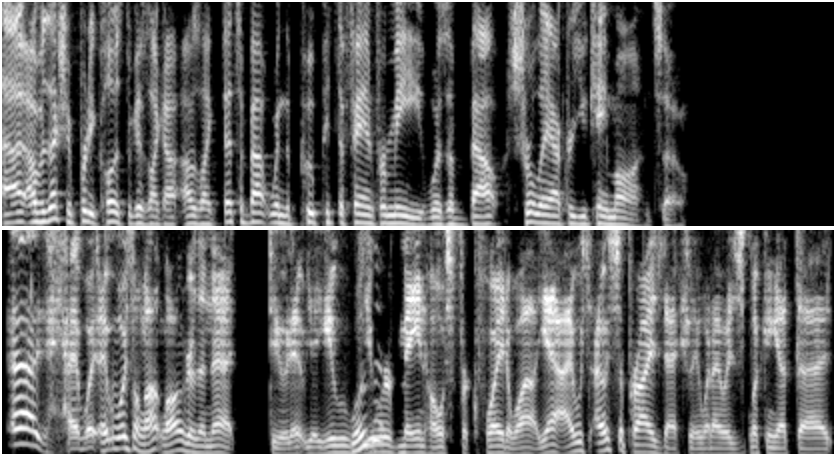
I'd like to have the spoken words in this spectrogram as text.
I, I was actually pretty close because like I, I was like, that's about when the poop hit the fan for me was about shortly after you came on. So Uh, it it was a lot longer than that, dude. It, you Was you it? were main host for quite a while. Yeah, I was I was surprised actually when I was looking at the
